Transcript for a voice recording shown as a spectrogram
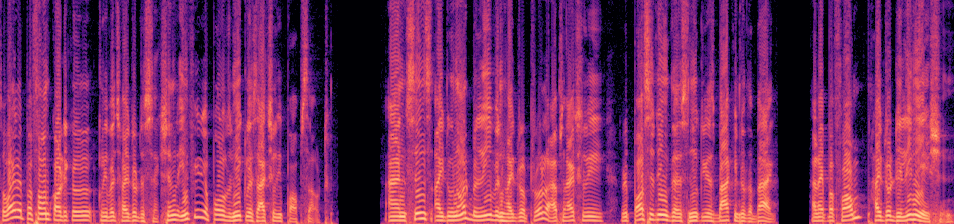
So while I perform cortical cleavage hydrodissection, the inferior pole of the nucleus actually pops out. And since I do not believe in hydroprolapse, I'm actually repositing this nucleus back into the bag and I perform hydrodelineation.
